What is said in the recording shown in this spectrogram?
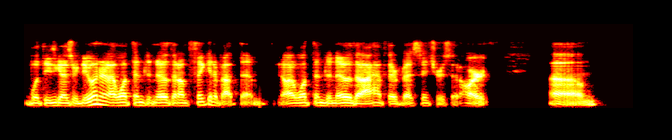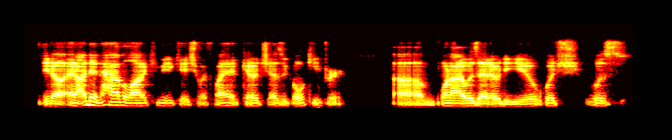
what these guys are doing, and I want them to know that I'm thinking about them. You know, I want them to know that I have their best interests at heart. Um, you know, and I didn't have a lot of communication with my head coach as a goalkeeper um, when I was at ODU, which was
